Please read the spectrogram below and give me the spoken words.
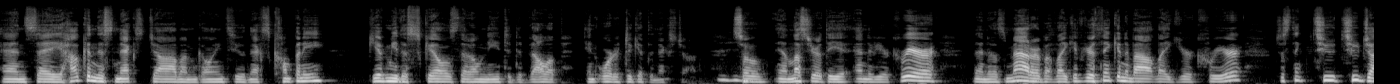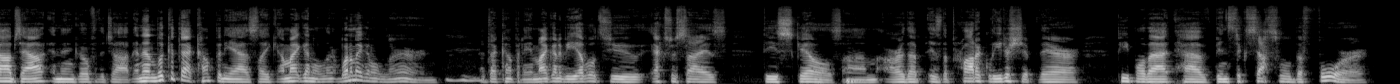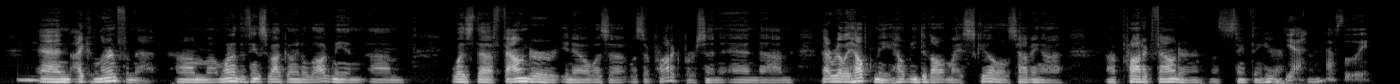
and say, how can this next job I'm going to, next company, give me the skills that I'll need to develop in order to get the next job. Mm-hmm. So unless you're at the end of your career, then it doesn't matter. But like if you're thinking about like your career, just think two two jobs out and then go for the job. And then look at that company as like, am I going to learn? What am I going to learn mm-hmm. at that company? Am I going to be able to exercise these skills? Um, are the is the product leadership there? People that have been successful before, mm-hmm. and I can learn from that. Um, one of the things about going to LogMeIn, um, was the founder, you know, was a was a product person, and um, that really helped me, helped me develop my skills. Having a, a product founder, that's the same thing here. Yeah, right? absolutely,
